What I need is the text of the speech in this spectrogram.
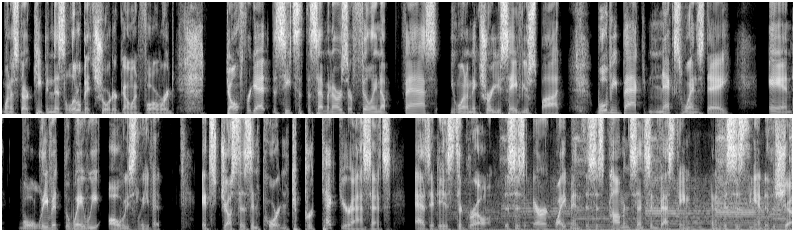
want to start keeping this a little bit shorter going forward. Don't forget the seats at the seminars are filling up fast. You want to make sure you save your spot. We'll be back next Wednesday and we'll leave it the way we always leave it. It's just as important to protect your assets as it is to grow. This is Eric Whiteman. This is Common Sense Investing, and this is the end of the show,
